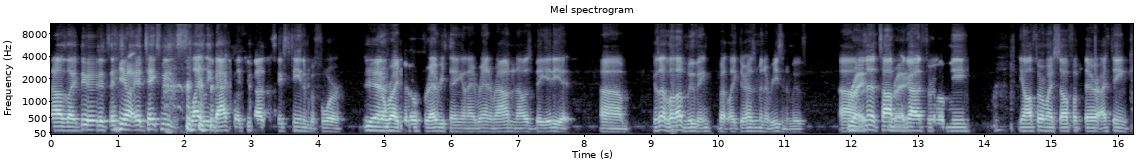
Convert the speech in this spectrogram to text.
and I was like, "Dude, it's you know, it takes me slightly back to like 2016 and before, you yeah know, where I dove for everything and I ran around and I was a big idiot um, because I love moving, but like there hasn't been a reason to move. Um, Right, And then at the top, I right. gotta throw me. You know, I'll throw myself up there. I think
